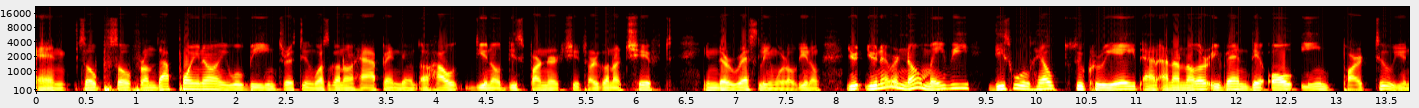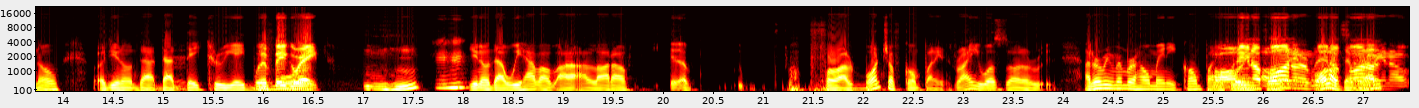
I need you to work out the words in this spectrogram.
And so, so from that point on, it will be interesting what's gonna happen. You know, how you know these partnerships are gonna shift in the wrestling world. You know, you, you never know. Maybe this will help to create an, an another event, the All In Part Two. You know, uh, you know that that mm-hmm. they create with big rate. Mm-hmm. Mm-hmm. You know that we have a, a, a lot of. Uh, for a bunch of companies, right? It was uh, I don't remember how many companies. Oh, Ring of Honor, all of them, right?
